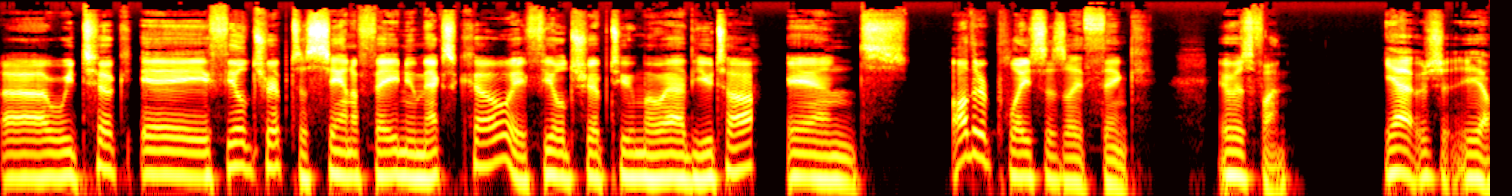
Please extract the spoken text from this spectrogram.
Uh, we took a field trip to Santa Fe, New Mexico, a field trip to Moab, Utah, and other places, I think. It was fun. Yeah, it was, yeah.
